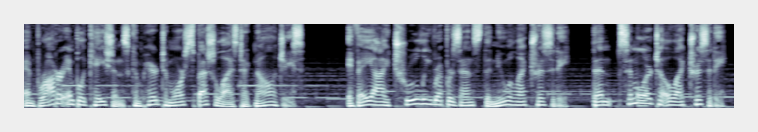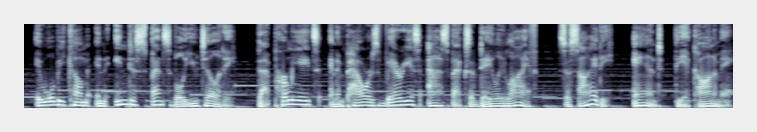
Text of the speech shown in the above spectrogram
and broader implications compared to more specialized technologies. If AI truly represents the new electricity, then similar to electricity, it will become an indispensable utility that permeates and empowers various aspects of daily life, society, and the economy.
